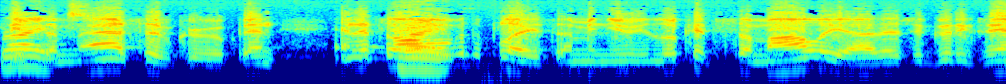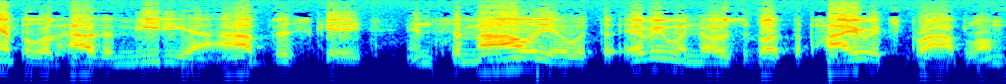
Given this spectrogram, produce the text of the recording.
right. it's a massive group, and and it's all right. over the place. I mean, you look at Somalia. There's a good example of how the media obfuscates. In Somalia, with the, everyone knows about the pirates problem.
